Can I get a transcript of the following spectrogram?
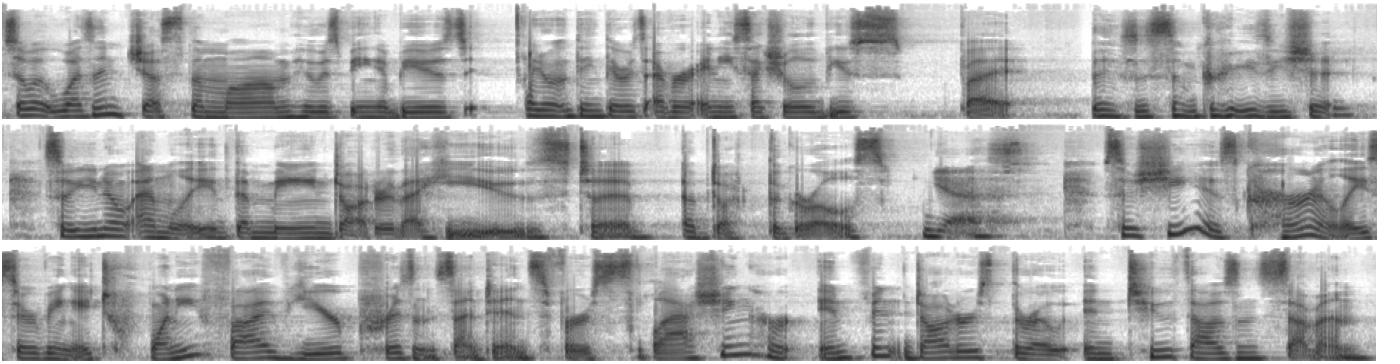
So it wasn't just the mom who was being abused. I don't think there was ever any sexual abuse, but this is some crazy shit. So, you know, Emily, the main daughter that he used to abduct the girls. Yes. So, she is currently serving a 25 year prison sentence for slashing her infant daughter's throat in 2007.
